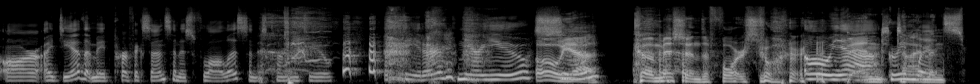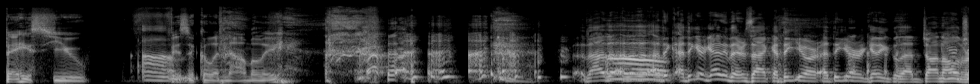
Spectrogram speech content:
our idea that made perfect sense and is flawless and is coming to a theater near you. Oh soon. yeah. Commissioned for sure. Oh yeah. Bend greenlit. time and space, you um, physical anomaly. That- that- I think I think you're getting there, Zach. I think you're I think you're getting to that John Your Oliver.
